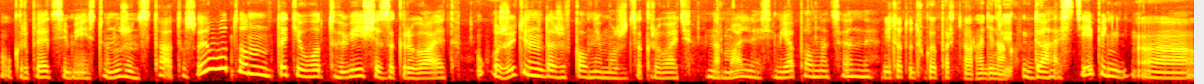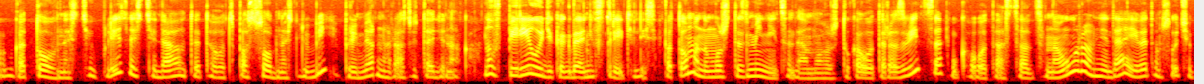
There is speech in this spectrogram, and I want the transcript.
укреплять семейство, нужен статус. И вот он вот эти вот вещи закрывает. Уважительно даже вполне может закрывать. Нормальная семья полноценная. И тот и другой партнер одинаковый. Да, степень э, готовности к близости, да, вот эта вот способность любить примерно развита одинаково. Ну, в периоде, когда они встретились. Потом оно может измениться, да, может у кого-то развиться, у кого-то остаться на уровне, да, и в этом случае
